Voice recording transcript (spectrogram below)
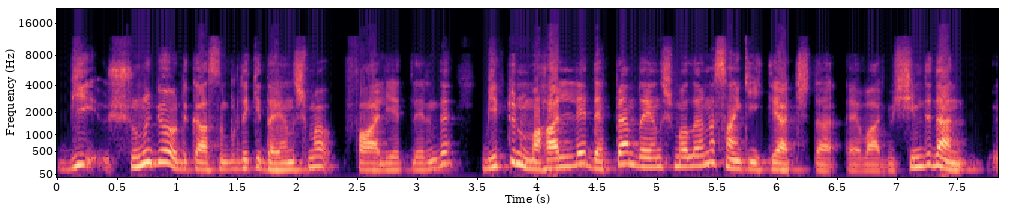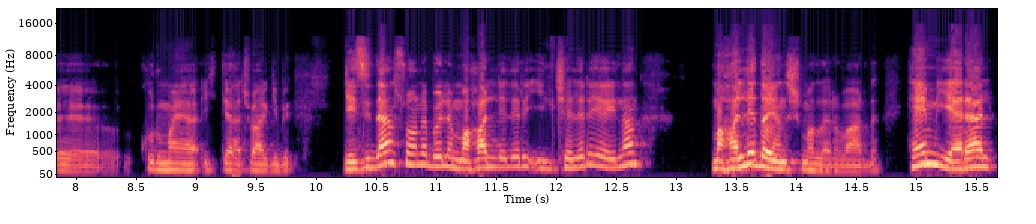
bir şunu gördük aslında buradaki dayanışma faaliyetlerinde bir tür mahalle deprem dayanışmalarına sanki ihtiyaç da var gibi. Şimdiden e, kurmaya ihtiyaç var gibi. Gezi'den sonra böyle mahalleleri, ilçelere yayılan mahalle dayanışmaları vardı. Hem yerel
